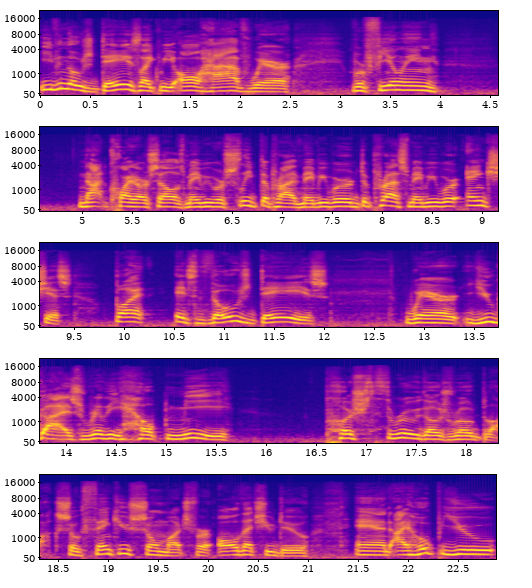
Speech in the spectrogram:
Even those days like we all have where we're feeling not quite ourselves. Maybe we're sleep deprived. Maybe we're depressed. Maybe we're anxious. But it's those days where you guys really help me push through those roadblocks. So thank you so much for all that you do. And I hope you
